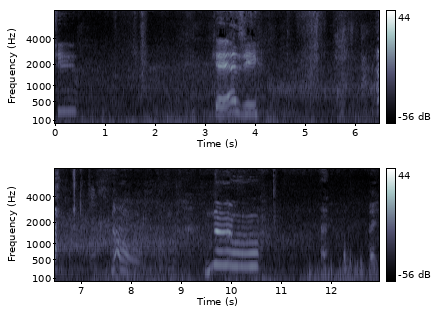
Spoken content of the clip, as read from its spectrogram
noite. Kezi. Ah. Não. Não. Ah. Ei.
